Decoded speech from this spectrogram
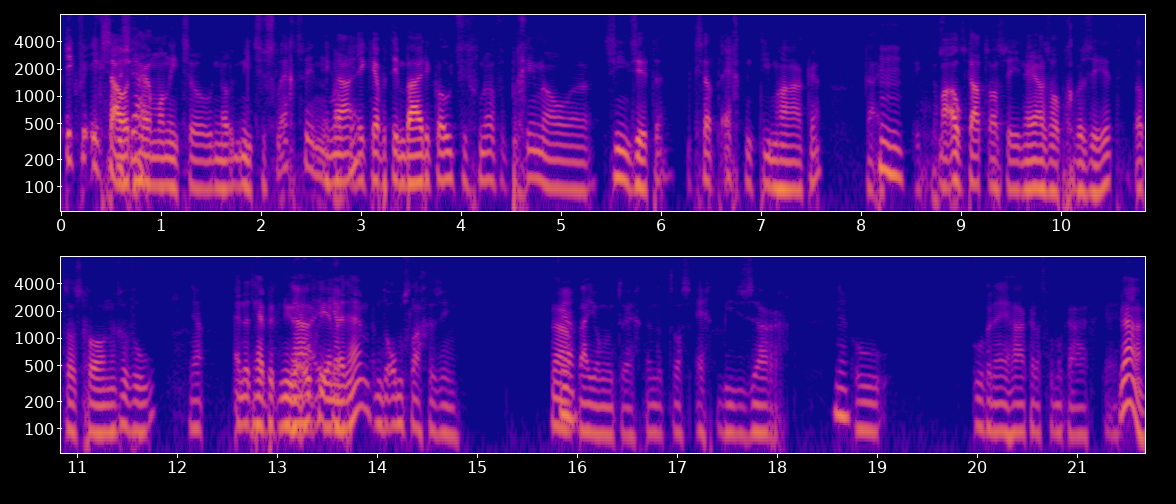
ik, ik zou Dus het ja. helemaal niet zo, no- niet zo slecht vinden. Ik maar ja, ik heb het in beide coaches vanaf het begin al eh, zien zitten. Ik zat echt in team haken. Ja, ik- Hm. ik nog Maar ook dat was weer nergens op gebaseerd. Dat was gewoon een gevoel. Ja. En dat heb ik nu Ja, ook weer met hem. de omslag gezien Ja. Ja. bij Jong Utrecht. En dat was echt bizar Ja. hoe, hoe René Haken dat voor elkaar heeft gekregen. Ja,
